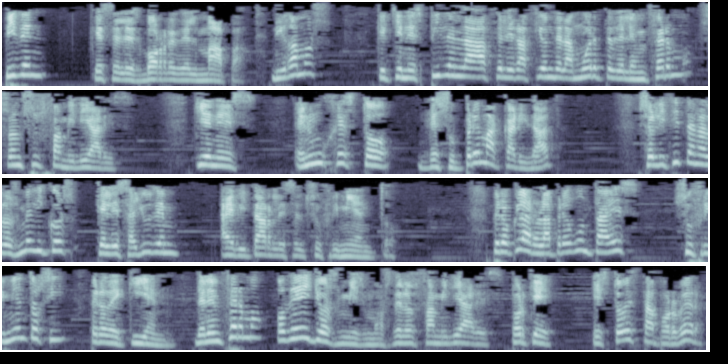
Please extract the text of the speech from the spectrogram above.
piden que se les borre del mapa. Digamos que quienes piden la aceleración de la muerte del enfermo son sus familiares, quienes, en un gesto de suprema caridad, solicitan a los médicos que les ayuden a evitarles el sufrimiento. Pero claro, la pregunta es, sufrimiento sí, pero ¿de quién? ¿Del enfermo o de ellos mismos, de los familiares? Porque esto está por ver.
